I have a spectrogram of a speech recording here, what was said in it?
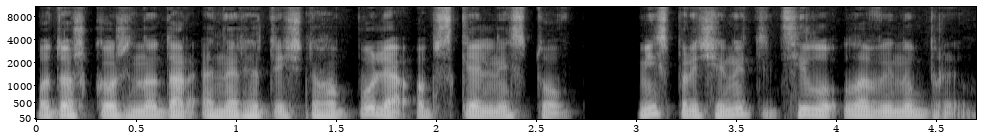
отож кожен удар енергетичного пуля об скельний стовп міг спричинити цілу лавину брил.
